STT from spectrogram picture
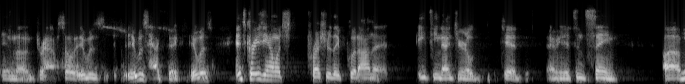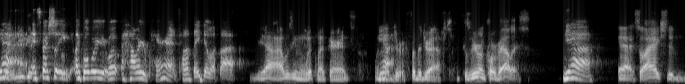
in the draft. So it was it was hectic. It was it's crazy how much pressure they put on a 18, 19 year old kid. I mean, it's insane. Uh, yeah. get- Especially like, what were your, what, how are your parents? How did they deal with that? yeah, I was even with my parents when Yeah. the, for the draft because we were in Corvallis. Yeah. Yeah, so I actually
